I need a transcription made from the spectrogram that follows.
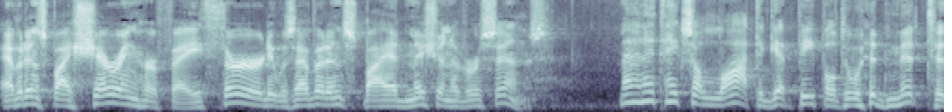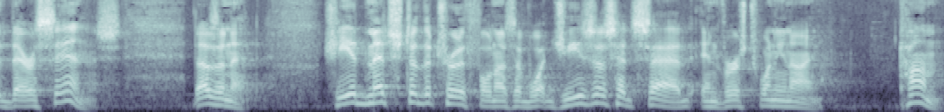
Evidenced by sharing her faith. Third, it was evidenced by admission of her sins. Man, it takes a lot to get people to admit to their sins, doesn't it? She admits to the truthfulness of what Jesus had said in verse 29. Come,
